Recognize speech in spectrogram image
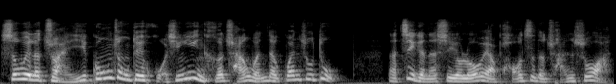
是为了转移公众对火星运河传闻的关注度。那这个呢是由罗威尔炮制的传说啊，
